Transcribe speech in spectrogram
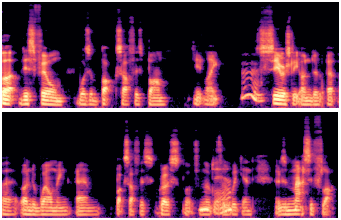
but this film was a box office bomb. It like Hmm. seriously under uh, uh, underwhelming um, box office gross like, from, Oh, the, for dear. the weekend. It was a massive flop,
